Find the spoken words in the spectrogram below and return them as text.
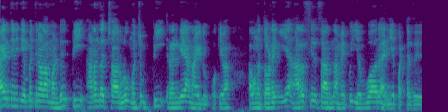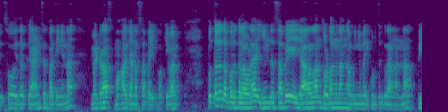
ஆயிரத்தி எண்ணூற்றி எண்பத்தி நாலாம் ஆண்டு பி. அனந்தச்சார்லு மற்றும் பி. ரங்கையா நாயுடு ஓகேவா அவங்க தொடங்கிய அரசியல் சார்ந்த அமைப்பு எவ்வாறு அறியப்பட்டது? ஸோ இதற்கு ஆன்சர் பார்த்தீங்கன்னா மெட்ராஸ் மகாஜன சபை ஓகேவா புத்தகத்தை பொறுத்தளவில் இந்த சபையை யாரெல்லாம் தொடங்கினாங்க அப்படிங்கிற மாதிரி கொடுத்துருக்குறாங்கன்னா P.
